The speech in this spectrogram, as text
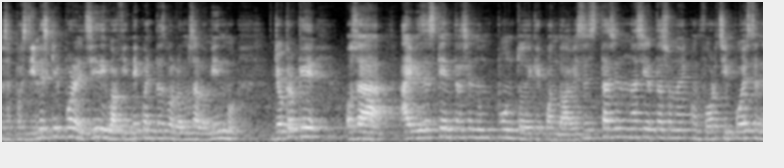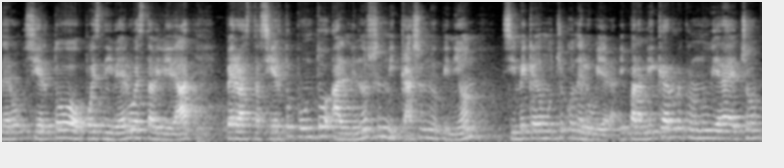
O sea, pues tienes que ir por el sí, digo, a fin de cuentas volvemos a lo mismo. Yo creo que o sea, hay veces que entras en un punto de que cuando a veces estás en una cierta zona de confort, sí puedes tener un cierto pues nivel o estabilidad, pero hasta cierto punto, al menos en mi caso, en mi opinión, sí me quedo mucho con el hubiera. Y para mí quedarme con un hubiera hecho,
